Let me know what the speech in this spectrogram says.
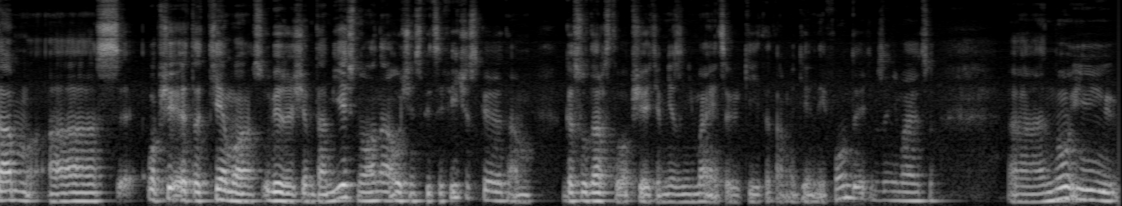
там а, с, вообще эта тема с убежищем там есть, но она очень специфическая, там государство вообще этим не занимается, какие-то там отдельные фонды этим занимаются. А, ну и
